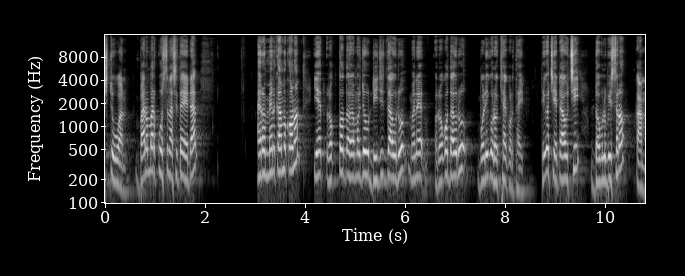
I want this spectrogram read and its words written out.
ଇଷ୍ଟ ୱାନ୍ ବାରମ୍ବାର କ୍ୱେଶ୍ଚନ୍ ଆସିଥାଏ ଏଇଟା ଏହାର ମେନ୍ କାମ କ'ଣ ଇଏ ରକ୍ତ ଆମର ଯେଉଁ ଡିଜିଜ୍ ଦାଉରୁ ମାନେ ରୋଗ ଦାଉରୁ ବଡ଼ିକୁ ରକ୍ଷା କରିଥାଏ ଠିକ୍ ଅଛି ଏଇଟା ହେଉଛି ଡବ୍ଲୁ ବିସ୍ର କାମ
